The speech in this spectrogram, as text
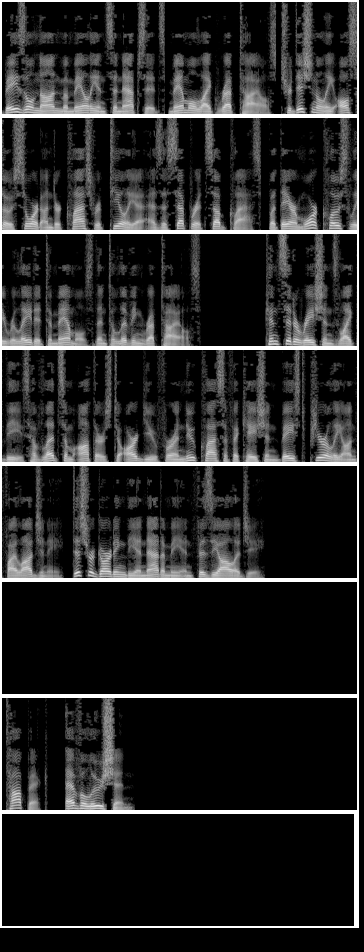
Basal non-mammalian synapsids mammal-like reptiles traditionally also sort under class Reptilia as a separate subclass, but they are more closely related to mammals than to living reptiles. Considerations like these have led some authors to argue for a new classification based purely on phylogeny, disregarding the anatomy and physiology. Topic: Evolution.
